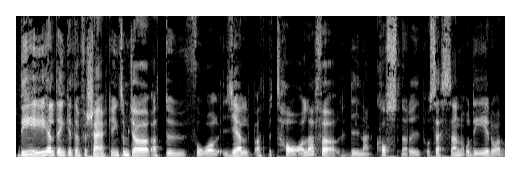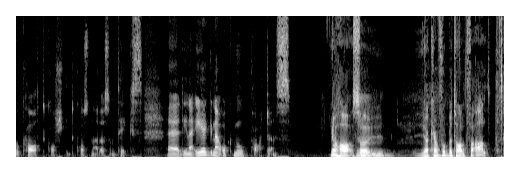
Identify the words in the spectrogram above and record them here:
Det är helt enkelt en försäkring som gör att du får hjälp att betala för dina kostnader i processen och det är då advokatkostnader som täcks. Eh, dina egna och motpartens. Jaha, så mm jag kan få betalt för allt.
